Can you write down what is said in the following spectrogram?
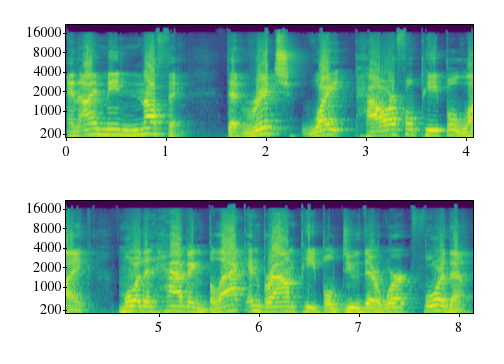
and I mean nothing, that rich, white, powerful people like more than having black and brown people do their work for them.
